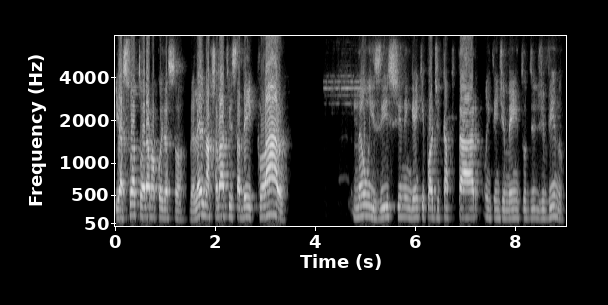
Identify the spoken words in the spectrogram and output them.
e a sua Torá é uma coisa só. Não existe ninguém que pode captar o entendimento divino.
